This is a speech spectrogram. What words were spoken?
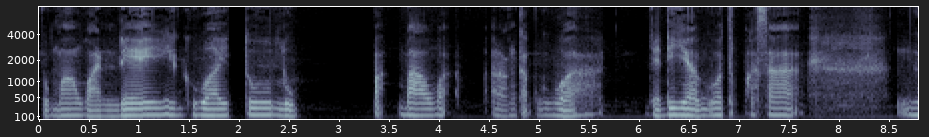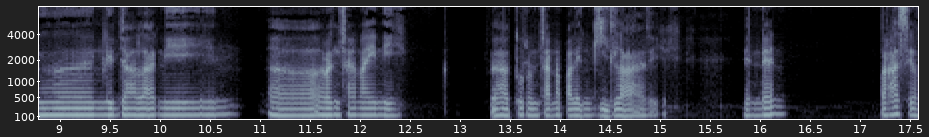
Cuma one day gua itu lupa bawa rangkap gua. Jadi ya gua terpaksa nge ngejalanin uh, rencana ini. Satu rencana paling gila sih. And then berhasil.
